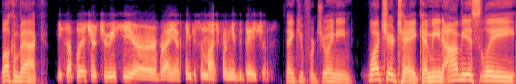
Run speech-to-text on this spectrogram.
welcome back. It's a pleasure to be here, Brian. Thank you so much for the invitation. Thank you for joining. What's your take? I mean, obviously,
